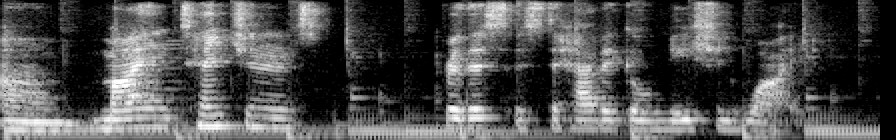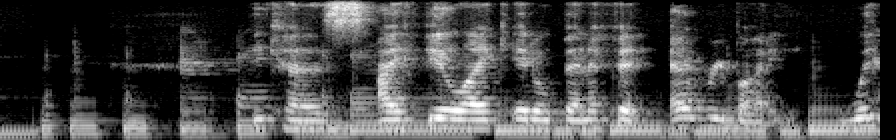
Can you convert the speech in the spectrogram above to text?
Um, my intentions for this is to have it go nationwide because I feel like it'll benefit everybody with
